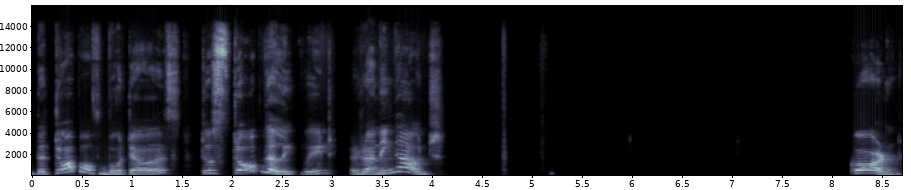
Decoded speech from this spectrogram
the top of bottles to stop the liquid running out. Corn.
